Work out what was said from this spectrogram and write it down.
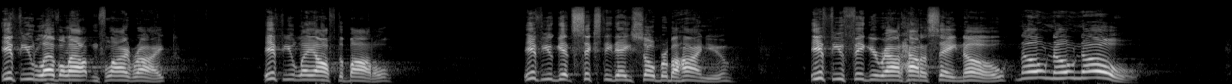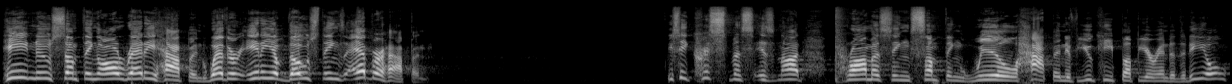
if you level out and fly right, if you lay off the bottle, if you get 60 days sober behind you, if you figure out how to say no. No, no, no. He knew something already happened, whether any of those things ever happened. You see, Christmas is not promising something will happen if you keep up your end of the deal.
